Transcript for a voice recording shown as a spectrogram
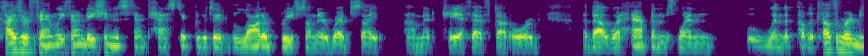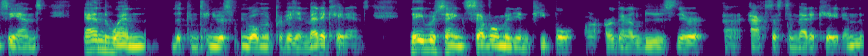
Kaiser Family Foundation is fantastic because they have a lot of briefs on their website um, at kff.org about what happens when when the public health emergency ends and when the continuous enrollment provision Medicaid ends. They were saying several million people are, are going to lose their uh, access to Medicaid. And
